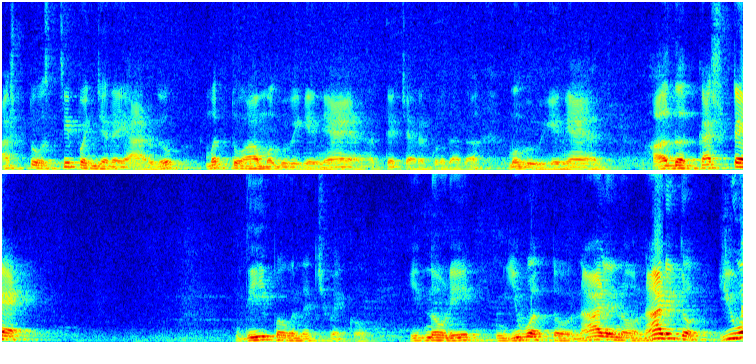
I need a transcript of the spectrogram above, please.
ಅಷ್ಟು ಅಸ್ಥಿ ಪಂಜರ ಯಾರದು? ಮತ್ತು ಆ ಮಗುವಿಗೆ ನ್ಯಾಯ ಅತ್ಯಾಚಾರಕ್ಕೊಳಗಾದ ಮಗುವಿಗೆ ನ್ಯಾಯ ಅಂತ. ಅದಕ್ಕಷ್ಟೇ ದೀಪವನ್ನು ಹಚ್ಚಬೇಕು. ಇದು ನೋಡಿ, ಇವತ್ತು, ನಾಳೆನೋ ನಾಡಿದ್ದು, ಯುವ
